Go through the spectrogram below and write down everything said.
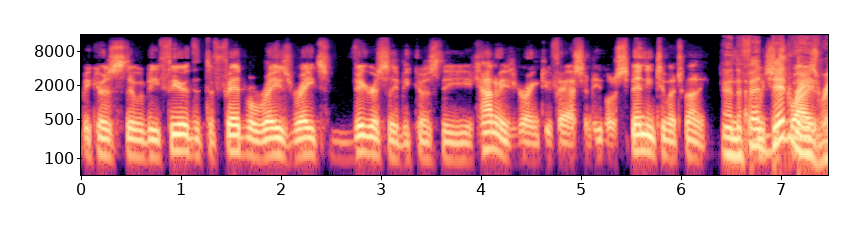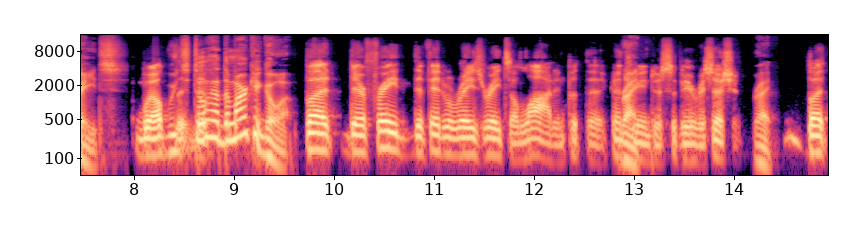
because there would be fear that the Fed will raise rates vigorously because the economy is growing too fast and people are spending too much money. And the uh, Fed did why, raise rates. Well, we the, still the, had the market go up, but they're afraid the Fed will raise rates a lot and put the country right. into a severe recession. Right. But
